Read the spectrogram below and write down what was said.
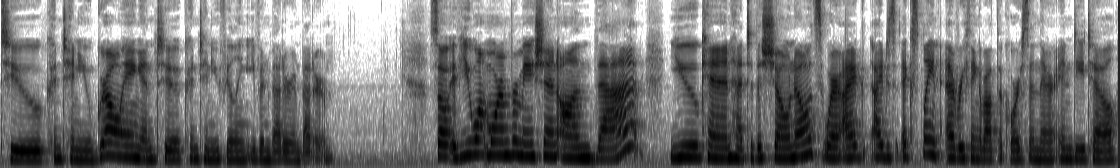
to continue growing and to continue feeling even better and better. So, if you want more information on that, you can head to the show notes where I, I just explain everything about the course in there in detail.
